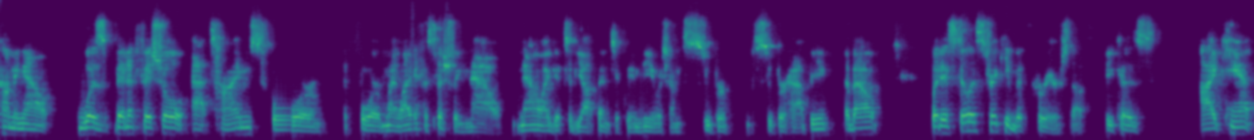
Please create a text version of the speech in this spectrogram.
coming out was beneficial at times for for my life, especially now. Now I get to be authentically me, which I'm super, super happy about. But it still is tricky with career stuff because I can't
